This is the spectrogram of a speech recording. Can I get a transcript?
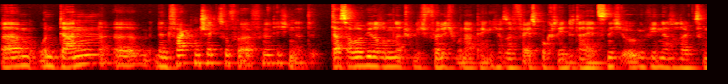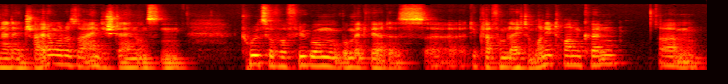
Ähm, und dann äh, einen Faktencheck zu veröffentlichen. Das aber wiederum natürlich völlig unabhängig. Also Facebook redet da jetzt nicht irgendwie eine redaktionelle Entscheidung oder so ein. Die stellen uns ein Tool zur Verfügung, womit wir das, äh, die Plattform leichter monitoren können. Ähm,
